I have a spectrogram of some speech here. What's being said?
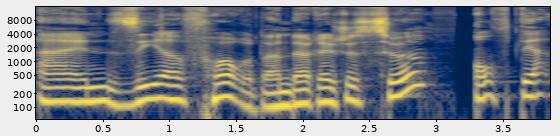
ein sehr fordernder Regisseur. Auf der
